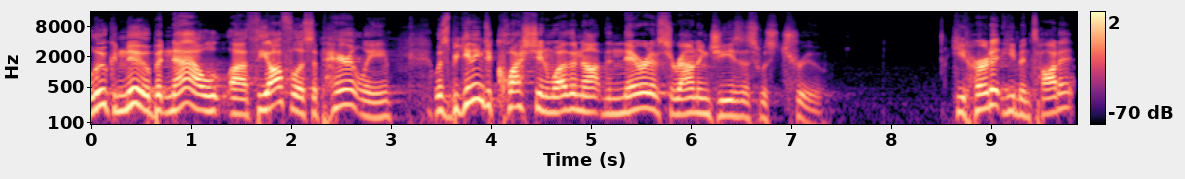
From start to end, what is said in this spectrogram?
Luke knew, but now uh, Theophilus apparently was beginning to question whether or not the narrative surrounding Jesus was true. He'd heard it, he'd been taught it,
